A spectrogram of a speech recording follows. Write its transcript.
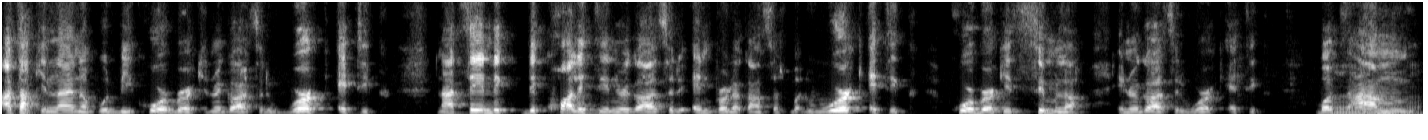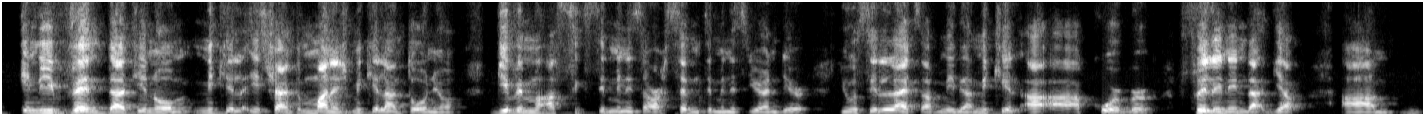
attacking lineup would be Cory Burke in regards to the work ethic. Not saying the, the quality in regards to the end product and such, but work ethic Cory Burke is similar in regards to the work ethic. But mm. um, in the event that you know Michail is trying to manage Michail Antonio, give him a 60 minutes or 70 minutes here and there, you will see the likes of maybe a Michail uh, uh, filling in that gap um,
